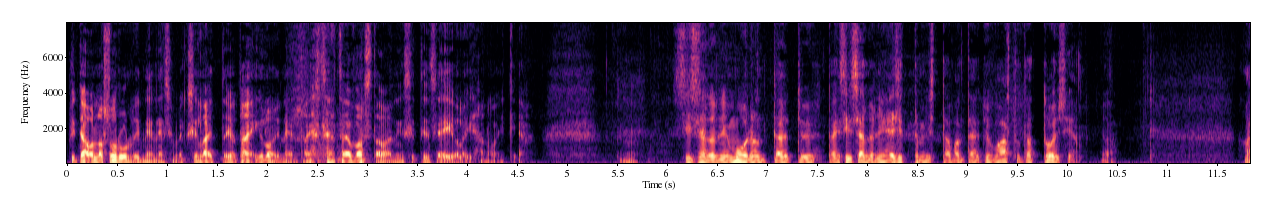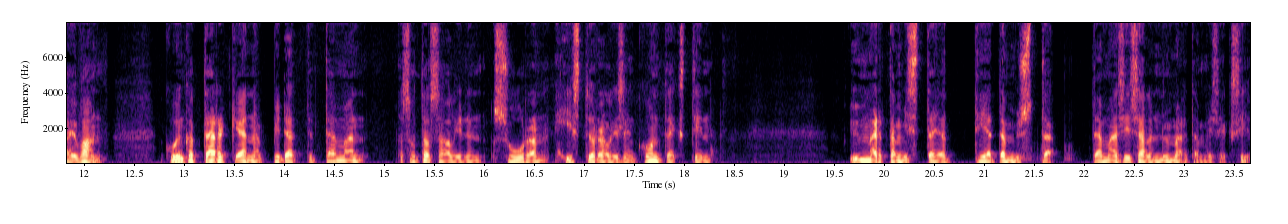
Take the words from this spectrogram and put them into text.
pitää olla surullinen, esimerkiksi laittaa jotain iloinen tai jotain vastaavaa, niin sitten se ei ole ihan oikea sisällön ja muodon täytyy, tai sisällön ja esittämistavan täytyy vastata toisiaan. Ja. Aivan. Kuinka tärkeänä pidätte tämän sotasaalinen suuran historiallisen kontekstin ymmärtämistä ja tietämystä tämän sisällön ymmärtämiseksi?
